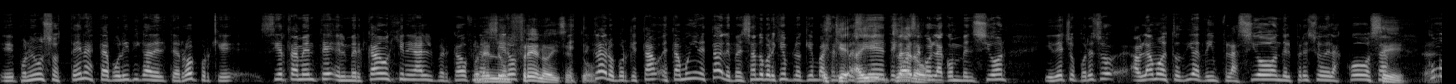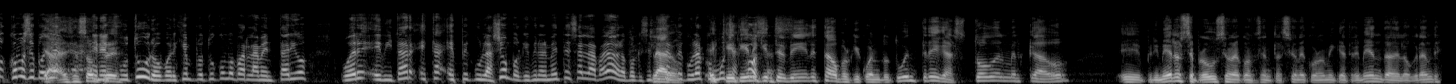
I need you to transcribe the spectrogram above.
eh, poner un sostén a esta política del terror, porque ciertamente el mercado en general, el mercado financiero... un freno, dices tú. Claro, porque está, está muy inestable, pensando, por ejemplo, quién va a ser el presidente, qué va a hacer con la convención, y de hecho por eso hablamos estos días de inflación, del precio de las cosas. ¿Cómo, se podría en el futuro, por ejemplo, tú como parlamentario, poder evitar esta especulación? Porque finalmente esa es la palabra, porque se empieza a especular con es muchas que tiene que intervenir el Estado, porque cuando tú entregas todo el mercado eh, primero se produce una concentración económica tremenda de los grandes,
